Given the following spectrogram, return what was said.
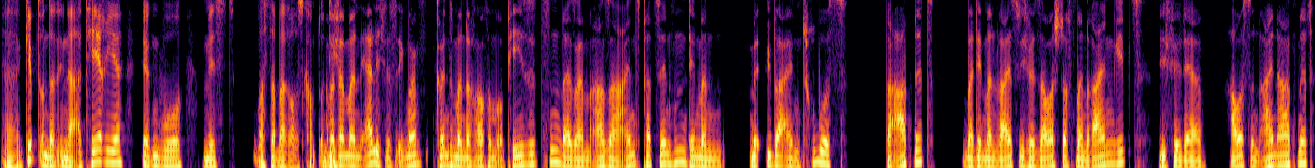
äh, gibt und dann in der Arterie irgendwo misst, was dabei rauskommt. Und Aber wenn man ehrlich ist, Ingmar, könnte man doch auch im OP sitzen bei seinem ASA-1-Patienten, den man über einen Tubus beatmet, bei dem man weiß, wie viel Sauerstoff man reingibt, wie viel der aus- und einatmet.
